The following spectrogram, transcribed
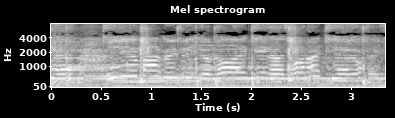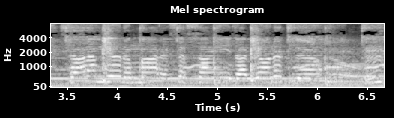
이 음악을 빌려 너에게 나 전할게요 사람들은 말해 세상이 다 변했대 음?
